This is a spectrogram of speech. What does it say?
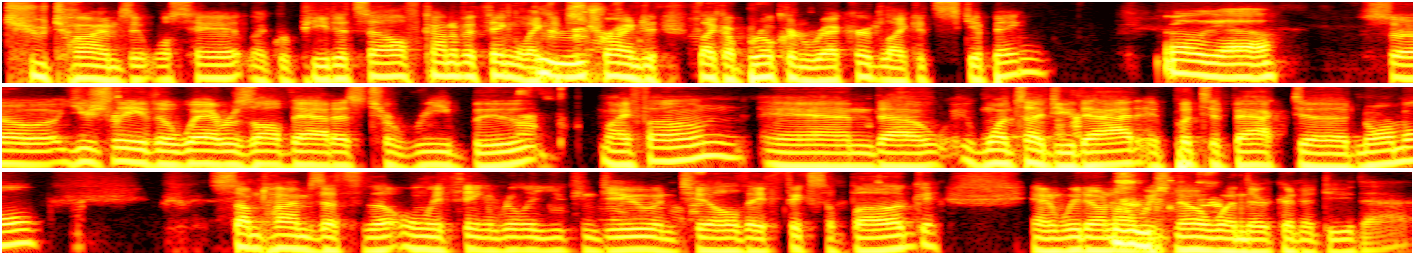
two times it will say it like repeat itself kind of a thing like mm-hmm. it's trying to like a broken record like it's skipping oh yeah so usually the way I resolve that is to reboot my phone, and uh, once I do that, it puts it back to normal. Sometimes that's the only thing really you can do until they fix a bug, and we don't hmm. always know when they're going to do that.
